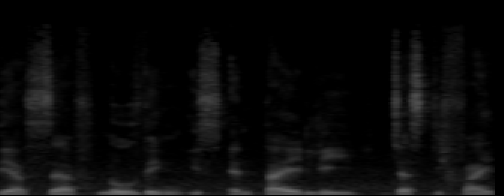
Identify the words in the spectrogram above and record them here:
their self loathing is entirely justified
